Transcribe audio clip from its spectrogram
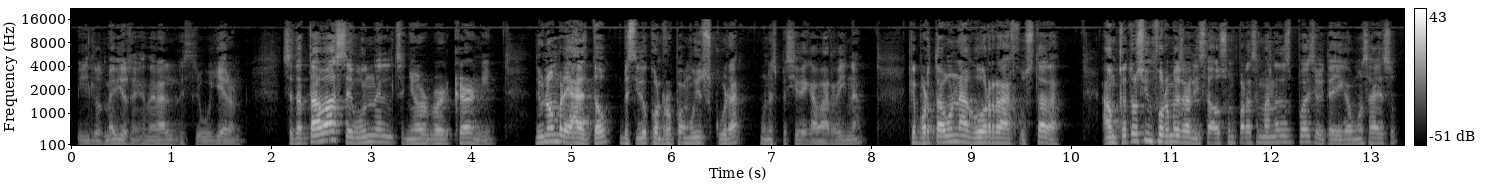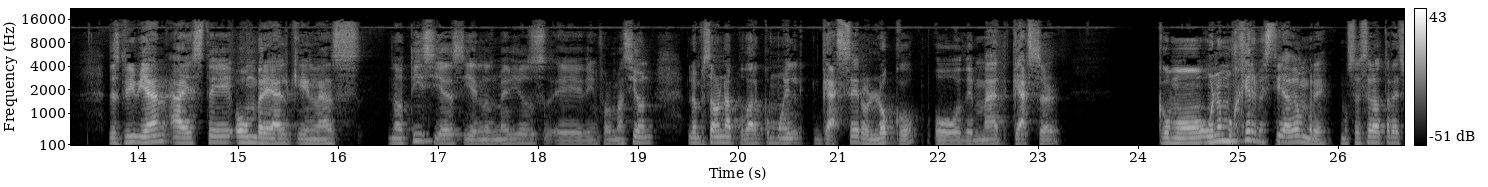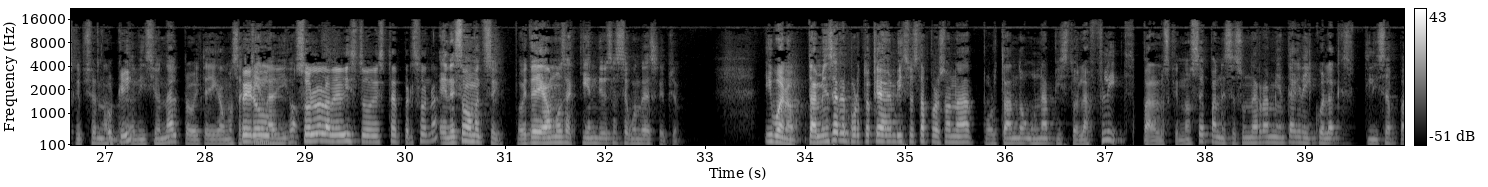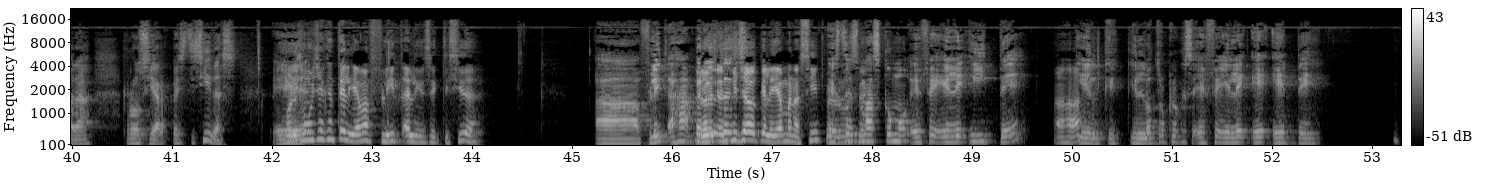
y los medios en general distribuyeron. Se trataba, según el señor Bert Kearney, de un hombre alto, vestido con ropa muy oscura, una especie de gabardina, que portaba una gorra ajustada. Aunque otros informes realizados un par de semanas después, y ahorita llegamos a eso, describían a este hombre al que en las noticias y en los medios eh, de información lo empezaron a apodar como el gasero loco o de Mad Gasser, como una mujer vestida de hombre. O sea, esa era otra descripción Ok. adicional, pero ahorita llegamos a Pero quién la dijo. solo lo había visto esta persona. En este momento sí. Ahorita llegamos a quién dio esa segunda descripción. Y bueno, también se reportó que habían visto a esta persona portando una pistola Fleet. Para los que no sepan, esa es una herramienta agrícola que se utiliza para rociar pesticidas. Por Eh, eso mucha gente le llama Fleet al insecticida. Ah, Fleet, ajá. Pero Pero he este, es, escuchado que le llaman así, pero este no es sé. más como F-L-I-T Ajá. y el, que, el otro creo que es F-L-E-E-T.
